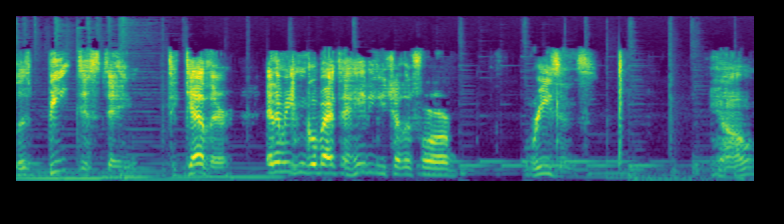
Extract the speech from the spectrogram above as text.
Let's beat this thing together, and then we can go back to hating each other for reasons. You know,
